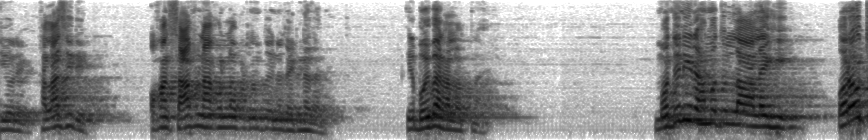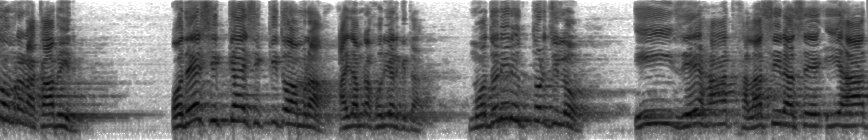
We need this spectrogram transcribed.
জিওরে খালাসি রে ওখান সাফ না করলা পর্যন্ত এনে যাই না জানি। এর বইবার হালত নাই। মদিনী রহমতুল্লাহ আলাইহি ওরাও তো আমরা রাকাবির ওদের শিক্ষায় শিক্ষিত আমরা আজ আমরা হরিয়ার কিতা মদনীর উত্তর ছিল এই যে হাত খালাসির আছে, ই হাত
